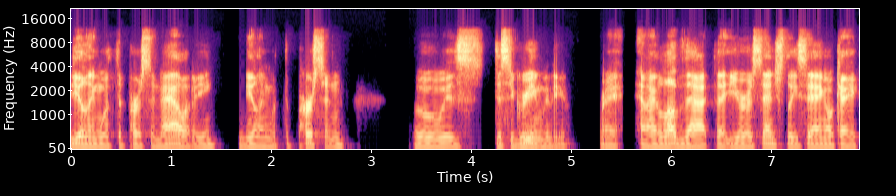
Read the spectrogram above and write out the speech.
dealing with the personality dealing with the person who is disagreeing with you right? And i love that that you're essentially saying okay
